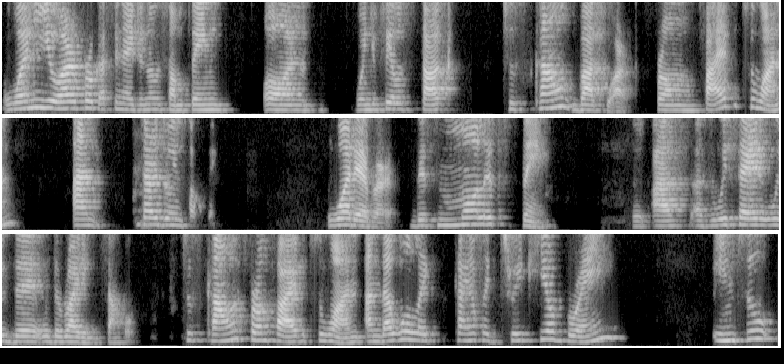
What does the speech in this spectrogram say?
When you are procrastinating on something, on when you feel stuck, just count backward from five to one and start doing something whatever, the smallest thing, as as we said with the with the writing example, just count from five to one, and that will like kind of like trick your brain into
